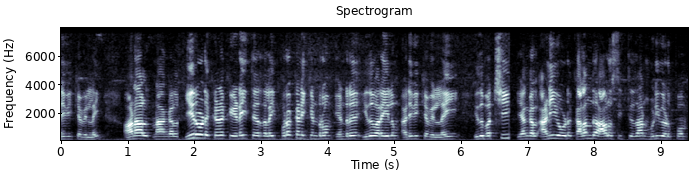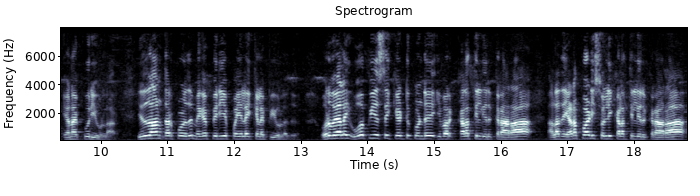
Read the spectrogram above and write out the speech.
அறிவிக்கவில்லை. ஆனால் நாங்கள் ஈரோடு கிழக்கு இடைத்தேர்தலை புறக்கணிக்கின்றோம் என்று இதுவரையிலும் அறிவிக்கவில்லை. இது பற்றி எங்கள் அணியோடு கலந்து ஆலோசித்துதான் முடிவெடுப்போம் என கூறியுள்ளார். இதுதான் தற்பொழுது மிகப்பெரிய புயலை கிளப்பியுள்ளது. ஒருவேளை ஓபிஎஸ்ஐ கேட்டுக்கொண்டு இவர் களத்தில் இருக்கிறாரா? அல்லது எடப்பாடி சொல்லி களத்தில் இருக்கிறாரா?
